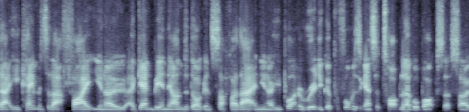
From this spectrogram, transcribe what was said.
that he came into that fight, you know, again being the underdog and stuff like that. And, you know, he put on a really good performance against a top level boxer. So,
